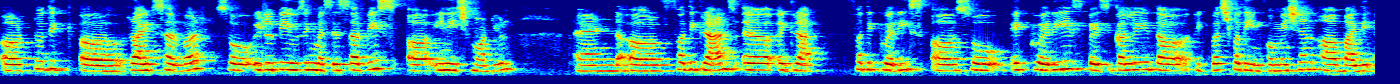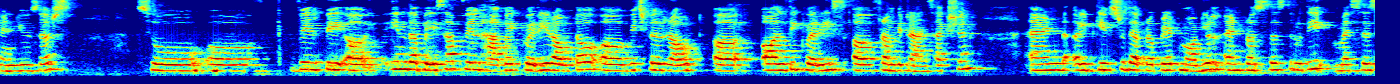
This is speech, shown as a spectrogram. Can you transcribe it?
to the right server. So it will be using message service in each module. And for the grants, a for the queries. Uh, so a query is basically the request for the information uh, by the end users. So uh, we'll be uh, in the base app, we'll have a query router uh, which will route uh, all the queries uh, from the transaction and it gives to the appropriate module and processes through the message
